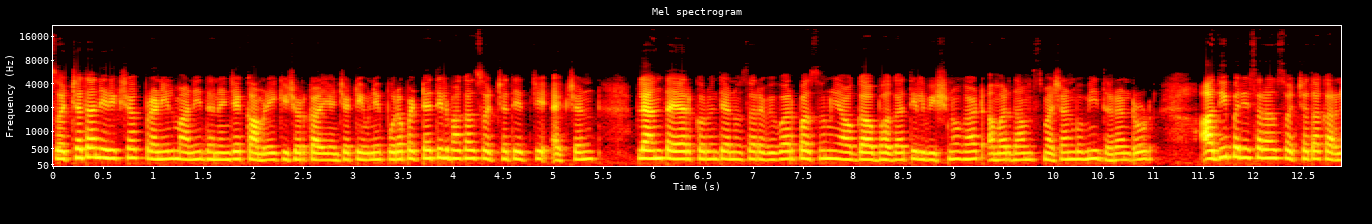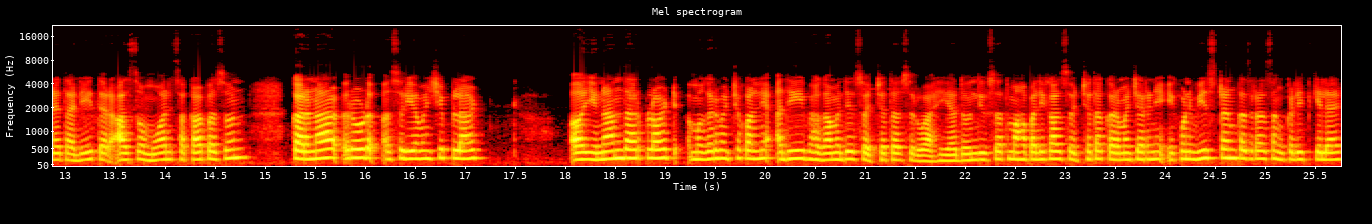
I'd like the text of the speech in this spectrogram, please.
स्वच्छता निरीक्षक प्रणील माने धनंजय कांबळे किशोर काळे यांच्या टीमने पुरपट्ट्यातील भागात स्वच्छतेची ॲक्शन प्लॅन तयार करून त्यानुसार रविवारपासून या गाव भागातील विष्णूघाट अमरधाम स्मशानभूमी धरण रोड आदी परिसरात स्वच्छता करण्यात आली. तर आज सोमवार सकाळपासून Karnal road Suryavanshi plot Inamdar plot मगरमच्छ कॉलनी आदी भागामध्ये स्वच्छता सुरू आहे. या दोन दिवसात महापालिका स्वच्छता कर्मचाऱ्यांनी एकूण वीस टन कचरा संकलित केला आहे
